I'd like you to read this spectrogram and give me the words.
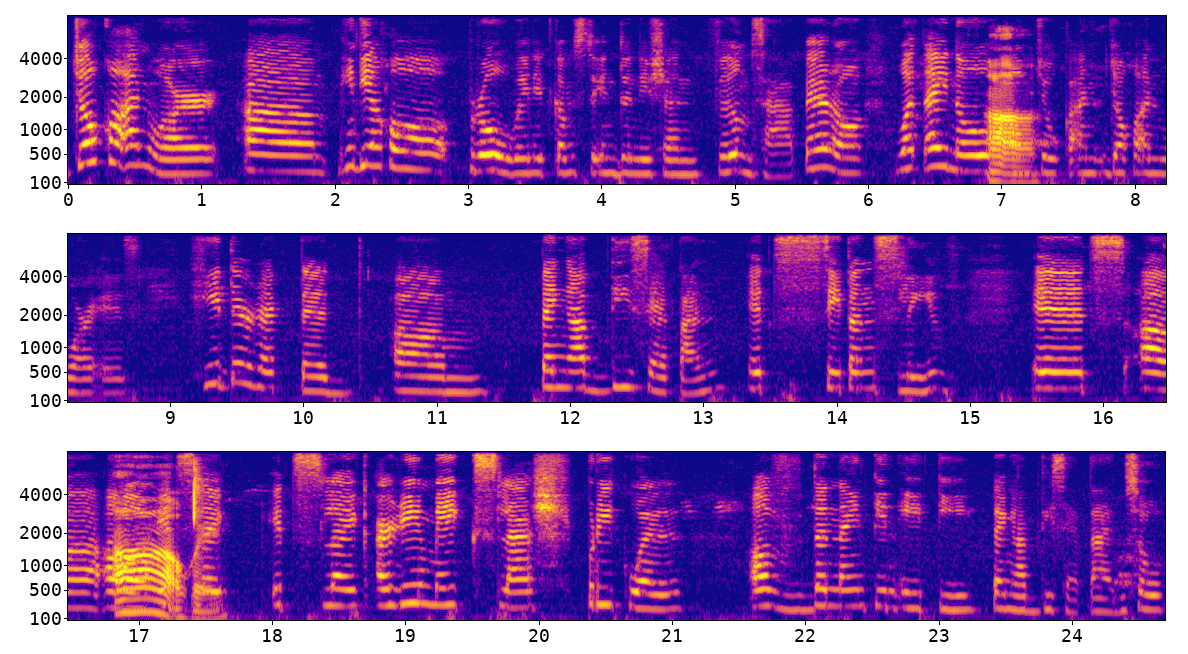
Joko Anwar, um, hindi ako pro when it comes to Indonesian films ha. Pero, what I know Ah. of Joko, An- Joko Anwar is, he directed um, Pengabdi Setan. It's Satan's Slave. It's, uh, oo, Ah, it's okay. like, it's like a remake slash prequel of the 1980 Pengabdi Setan. So,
